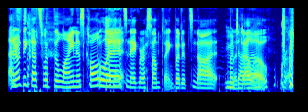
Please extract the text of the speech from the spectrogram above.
I don't think that's what the line is called. Well, I think it's Negra something, but it's not Modelo. Modelo.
